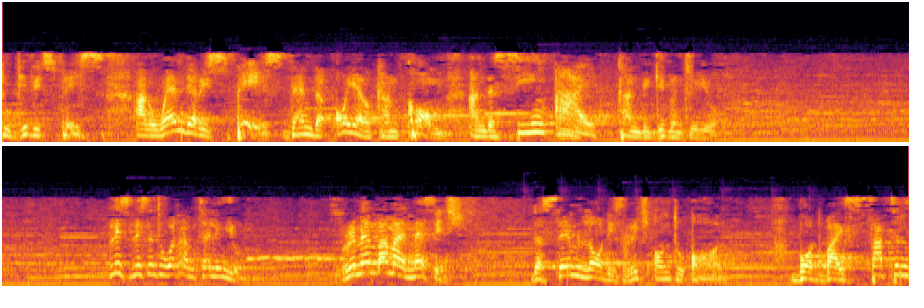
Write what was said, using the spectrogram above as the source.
to give it space. And when there is space, then the oil can come and the seeing eye can be given to you. Please listen to what I'm telling you. Remember my message the same Lord is rich unto all. But by certain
